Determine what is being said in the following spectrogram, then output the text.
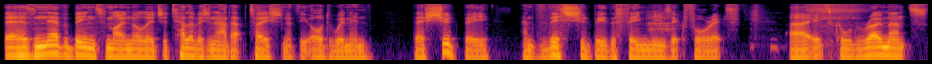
There has never been, to my knowledge, a television adaptation of The Odd Women. There should be, and this should be the theme music for it. Uh, it's called Romance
